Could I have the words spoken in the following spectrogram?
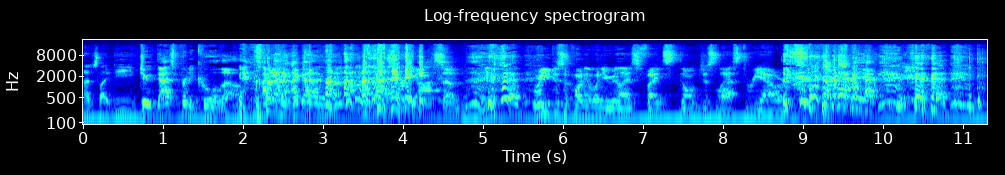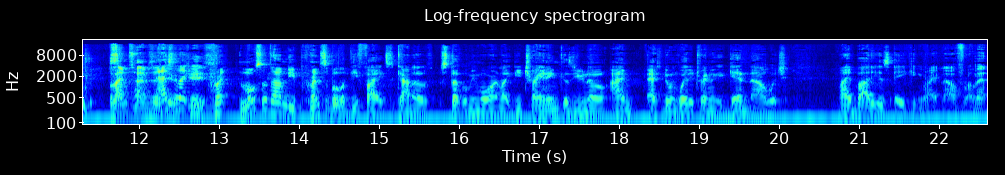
I just like the Dude, that's pretty cool though. I gotta, I gotta that's pretty awesome. Were you disappointed when you realized fights don't just last three hours? But like, Sometimes they actually, do, like the most of the time, the principle of the fights kind of stuck with me more, and like the training, because you know I'm actually doing weighted training again now, which my body is aching right now from it.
